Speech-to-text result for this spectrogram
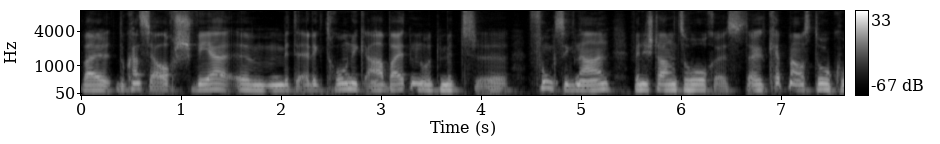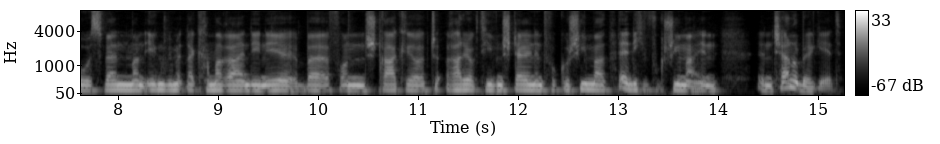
Weil du kannst ja auch schwer äh, mit der Elektronik arbeiten und mit äh, Funksignalen, wenn die Strahlung zu hoch ist. Da kennt man aus Dokus, wenn man irgendwie mit einer Kamera in die Nähe von stark radioaktiven Stellen in Fukushima, äh, nicht in Fukushima, in, in Tschernobyl geht,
